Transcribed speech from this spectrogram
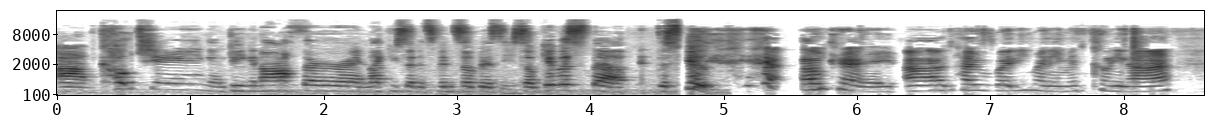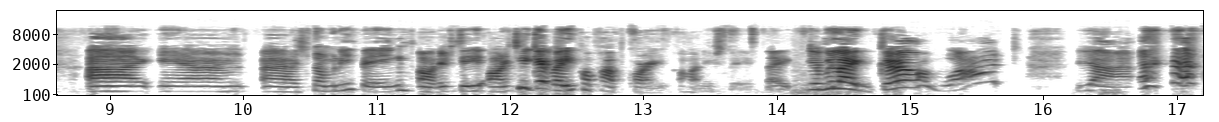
um, coaching and being an author. And like you said, it's been so busy. So give us the, the scoop. okay. Uh, hi, everybody. My name is Kalina. I am uh, so many things, honestly. Honestly, get ready for popcorn, honestly. Like, you'll be like, girl, what? Yeah.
